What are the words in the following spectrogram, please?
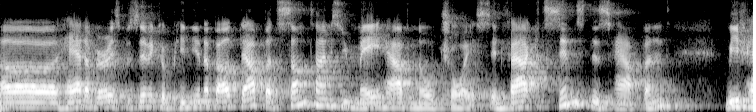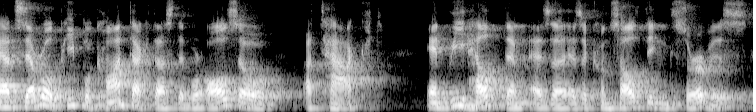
uh, had a very specific opinion about that, but sometimes you may have no choice. In fact, since this happened, we've had several people contact us that were also attacked, and we helped them as a, as a consulting service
